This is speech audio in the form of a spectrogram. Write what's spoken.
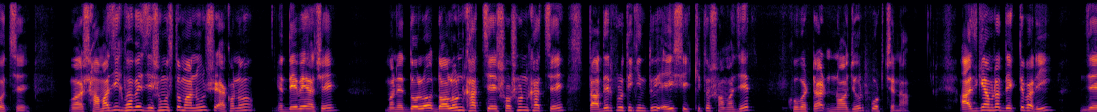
করছে। সামাজিকভাবে যে সমস্ত মানুষ এখনও দেবে আছে মানে দল, দলন খাচ্ছে, শোষণ খাচ্ছে, তাদের প্রতি কিন্তু এই শিক্ষিত সমাজের খুব একটা নজর পড়ছে না। আজকে আমরা দেখতে পারি যে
